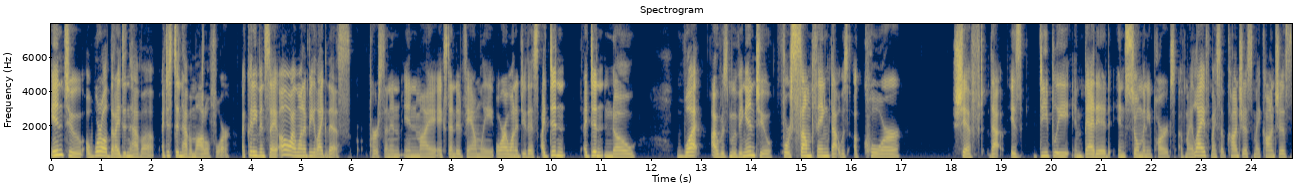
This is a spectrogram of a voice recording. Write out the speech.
into a world that I didn't have a I just didn't have a model for. I couldn't even say, "Oh, I want to be like this person in in my extended family or I want to do this." I didn't I didn't know what I was moving into for something that was a core shift that is deeply embedded in so many parts of my life my subconscious my conscious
